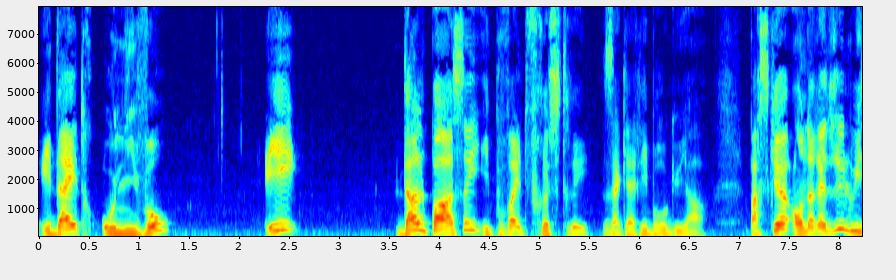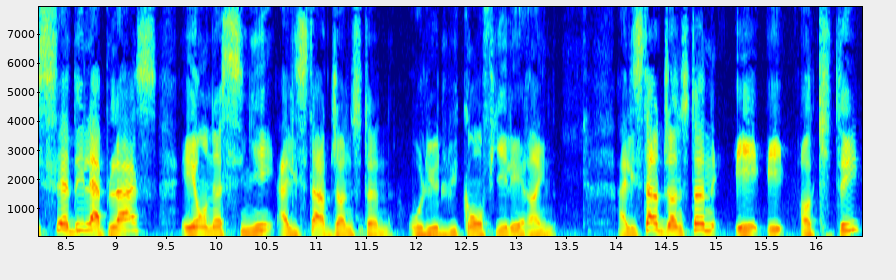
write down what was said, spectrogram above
et d'être au niveau. Et dans le passé, il pouvait être frustré, Zachary Broguillard. Parce qu'on aurait dû lui céder la place et on a signé Alistair Johnston au lieu de lui confier les rênes. Alistair Johnston a quitté.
